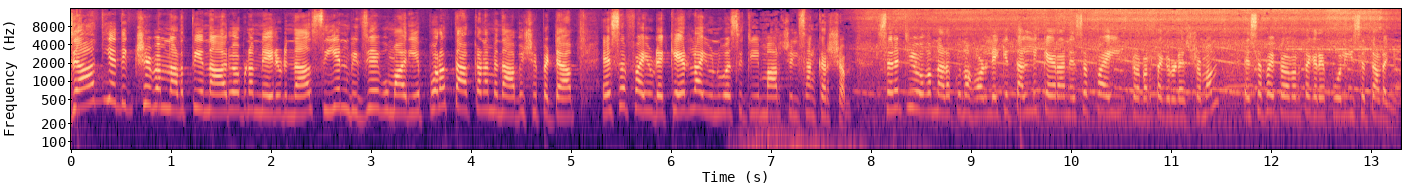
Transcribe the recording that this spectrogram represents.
ജാതി അധിക്ഷേപം നടത്തിയെന്ന ആരോപണം നേരിടുന്ന സി എൻ വിജയകുമാരിയെ പുറത്താക്കണമെന്നാവശ്യപ്പെട്ട് എസ് എഫ് ഐയുടെ കേരള യൂണിവേഴ്സിറ്റി മാർച്ചിൽ സംഘർഷം. സെനറ്റ് യോഗം നടക്കുന്ന ഹാളിലേക്ക് തള്ളിക്കയറാൻ എസ് എഫ് ഐ പ്രവർത്തകരുടെ ശ്രമം. എസ് എഫ് ഐ പ്രവർത്തകരെ പോലീസ് തടഞ്ഞു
